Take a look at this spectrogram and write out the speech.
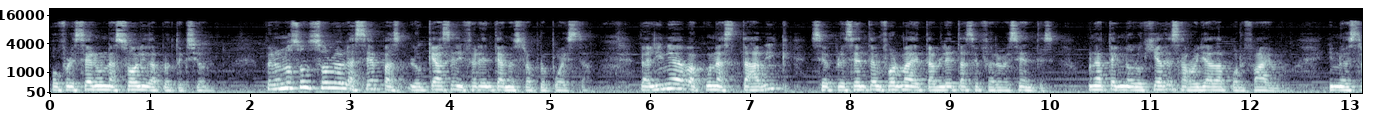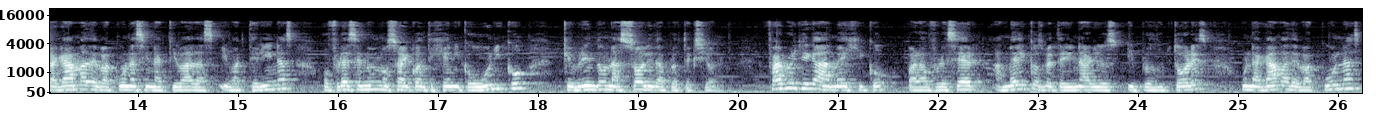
ofrecer una sólida protección. Pero no son solo las cepas lo que hace diferente a nuestra propuesta. La línea de vacunas TAVIC se presenta en forma de tabletas efervescentes, una tecnología desarrollada por Fibro, y nuestra gama de vacunas inactivadas y bacterinas ofrecen un mosaico antigénico único que brinda una sólida protección. Fibro llega a México para ofrecer a médicos veterinarios y productores una gama de vacunas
